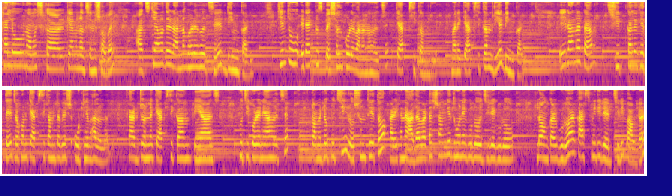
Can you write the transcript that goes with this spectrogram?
হ্যালো, নমস্কার। কেমন আছেন সবাই? আজকে আমাদের রান্নাঘরে হয়েছে ডিম কারি। কিন্তু এটা একটু স্পেশাল করে বানানো হয়েছে ক্যাপসিকাম দিয়ে। মানে ক্যাপসিকাম দিয়ে ডিম কারি। এই রান্নাটা শীতকালে খেতে যখন ক্যাপসিকামটা বেশ ওঠে ভালো লাগে। তার জন্য ক্যাপসিকাম পেঁয়াজ, কুচি করে নেওয়া হয়েছে। টমেটো কুচি, রসুন থেতো, আর এখানে আদা বাটার সঙ্গে ধনে গুঁড়ো, জিরে গুঁড়ো, লঙ্কার গুঁড়ো, আর কাশ্মীরি রেড চিলি পাউডার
